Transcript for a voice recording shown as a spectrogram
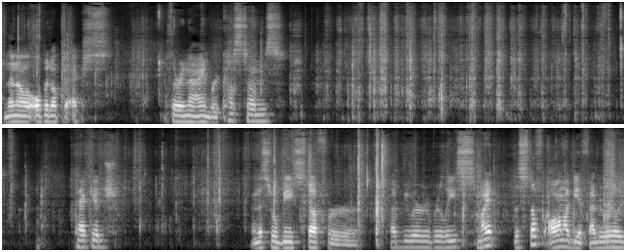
And then I'll open up the X39 Brick Customs. package. And this will be stuff for February release. Might this stuff all might be a February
